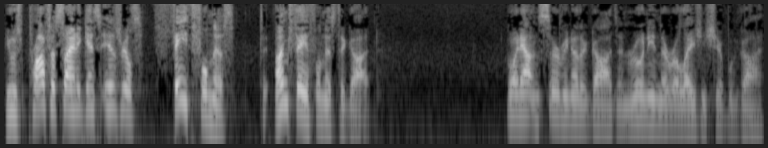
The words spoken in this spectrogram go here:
He was prophesying against Israel's faithfulness, to, unfaithfulness to God going out and serving other gods and ruining their relationship with God.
